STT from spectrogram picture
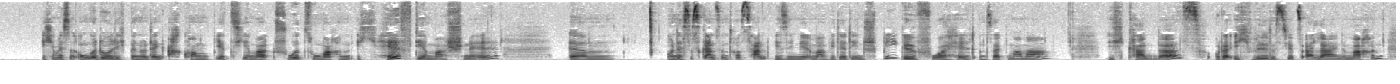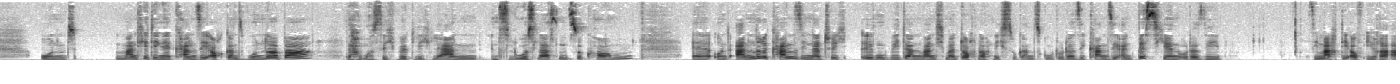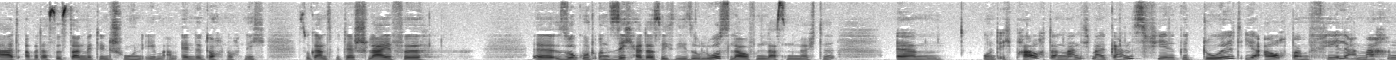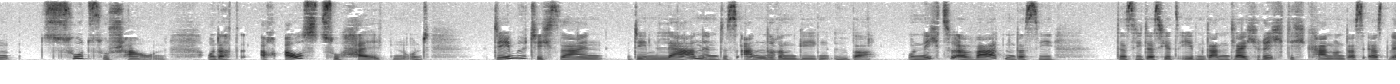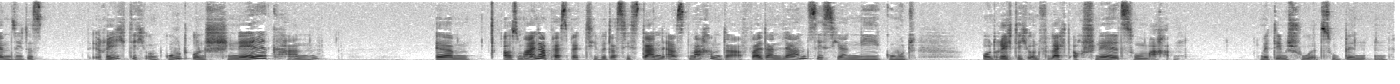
ich ein bisschen ungeduldig bin und denke, ach komm, jetzt hier mal Schuhe zumachen, ich helfe dir mal schnell. Ähm, und es ist ganz interessant, wie sie mir immer wieder den Spiegel vorhält und sagt, Mama, ich kann das oder ich will das jetzt alleine machen. Und manche Dinge kann sie auch ganz wunderbar. Da muss ich wirklich lernen, ins Loslassen zu kommen. Äh, und andere kann sie natürlich irgendwie dann manchmal doch noch nicht so ganz gut. Oder sie kann sie ein bisschen oder sie, sie macht die auf ihre Art, aber das ist dann mit den Schuhen eben am Ende doch noch nicht so ganz mit der Schleife äh, so gut und sicher, dass ich sie so loslaufen lassen möchte. Ähm, und ich brauche dann manchmal ganz viel Geduld, ihr auch beim Fehlermachen zuzuschauen und auch, auch auszuhalten und demütig sein dem Lernen des anderen gegenüber und nicht zu erwarten, dass sie, dass sie das jetzt eben dann gleich richtig kann und dass erst wenn sie das richtig und gut und schnell kann, ähm, aus meiner Perspektive, dass sie es dann erst machen darf, weil dann lernt sie es ja nie gut und richtig und vielleicht auch schnell zu machen, mit dem Schuhe zu binden.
